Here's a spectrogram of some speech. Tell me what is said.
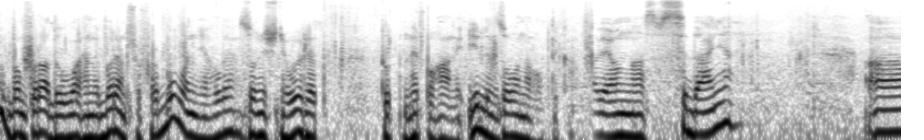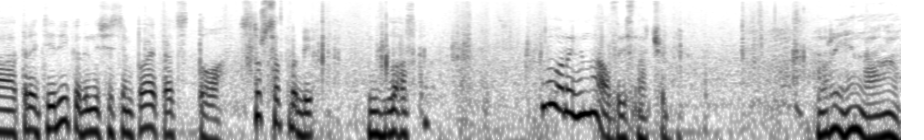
Бампера до уваги не беремо, що фарбовані, але зовнішній вигляд тут непоганий. І лінзована оптика. Авіа у нас в седані. А третій рік 1,6 MPI 5100. 160 пробіг. Будь ласка. Ну, оригінал, звісно, чому. Оригінал.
